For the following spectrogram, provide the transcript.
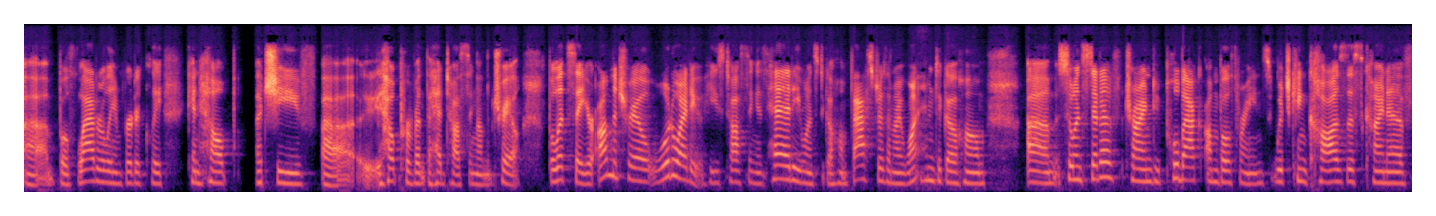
uh, both laterally and vertically, can help achieve uh, help prevent the head tossing on the trail. But let's say you're on the trail. What do I do? He's tossing his head. He wants to go home faster than I want him to go home. Um, so instead of trying to pull back on both reins, which can cause this kind of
